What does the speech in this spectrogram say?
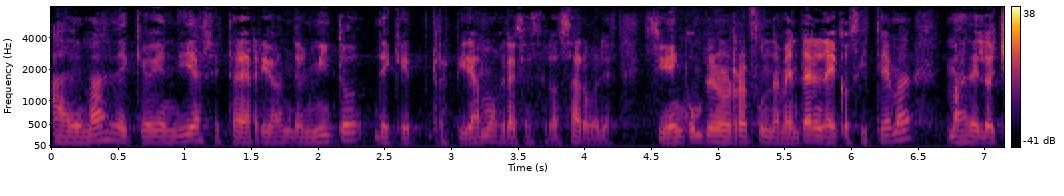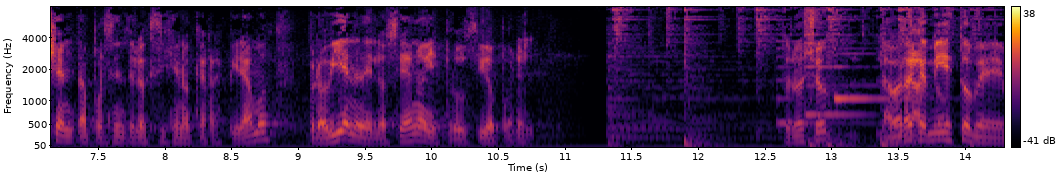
Además de que hoy en día se está derribando el mito de que respiramos gracias a los árboles. Si bien cumplen un rol fundamental en el ecosistema, más del 80% del oxígeno que respiramos proviene del océano y es producido por él. Pero yo, la verdad que a mí esto me,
